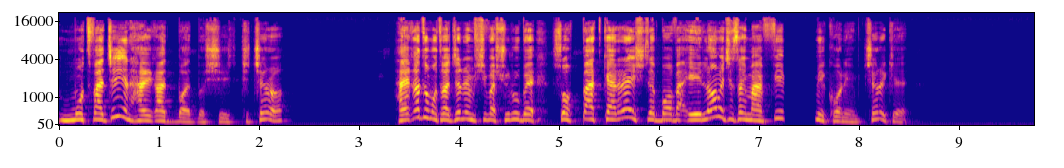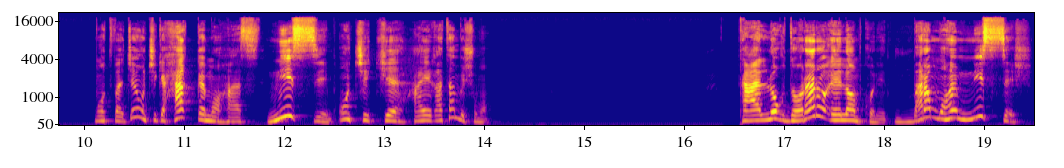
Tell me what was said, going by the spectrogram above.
متوجه این حقیقت باید باشید که چرا؟ حقیقت رو متوجه نمیشیم و شروع به صحبت کردن اشتباه و اعلام چیزهای منفی می‌کنیم. چرا که؟ متوجه اون چی که حق ما هست نیستیم. اون چی که حقیقتا به شما تعلق داره رو اعلام کنید. برام مهم نیستش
